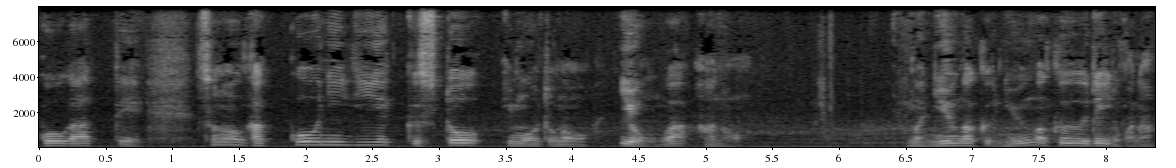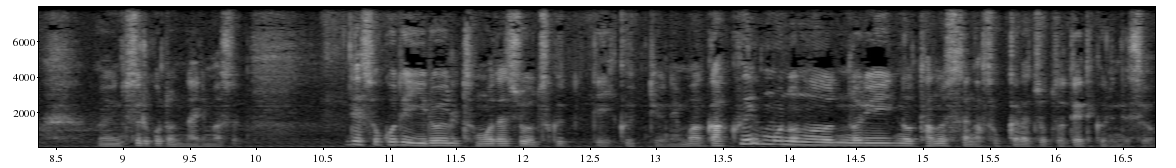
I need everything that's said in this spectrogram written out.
校があってその学校に DX と妹のイオンはあの、まあ、入学入学でいいのかな？うんすることになります。でそこでいろいろ友達を作っていくっていうね、まあ、学園もののノリの楽しさがそこからちょっと出てくるんですよ。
